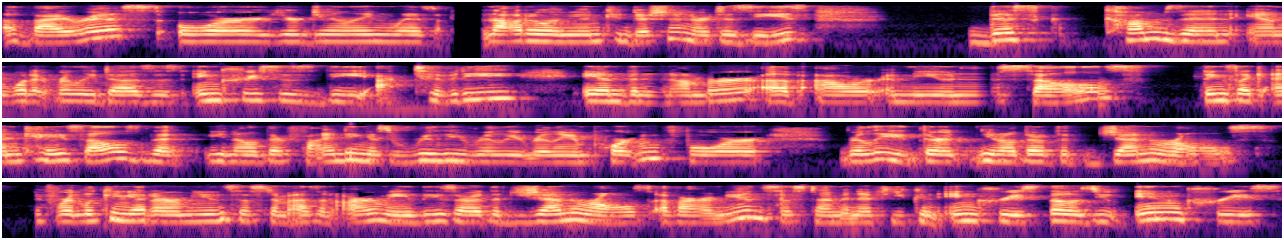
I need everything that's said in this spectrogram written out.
a virus or you're dealing with an autoimmune condition or disease, this comes in and what it really does is increases the activity and the number of our immune cells things like NK cells that you know they're finding is really really really important for really they're you know they're the generals if we're looking at our immune system as an army, these are the generals of our immune system. And if you can increase those, you increase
